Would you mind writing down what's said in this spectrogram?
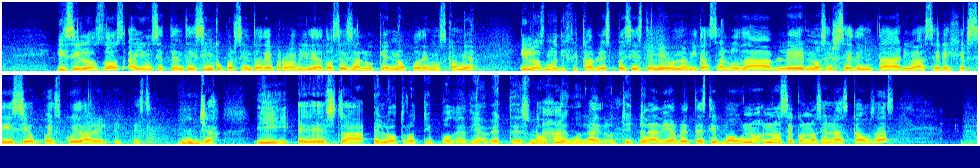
Y si los dos, hay un 75% de probabilidad. O sea, es algo que no podemos cambiar. Y los modificables, pues sí es tener una vida saludable, no ser sedentario, hacer ejercicio, pues cuidar el, el peso. Ya. Y eh, está el otro tipo de diabetes, ¿no? Ajá, Tengo un la, minutito. La diabetes tipo 1 no se conocen las causas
